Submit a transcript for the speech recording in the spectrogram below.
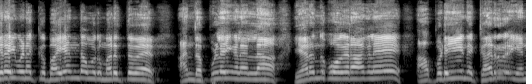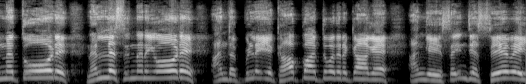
இறைவனுக்கு பயந்த ஒரு மருத்துவர். அந்த பிள்ளைங்கள் எல்லாம் இறந்து போகிறாங்களே அப்படின்னு கரு எண்ணத்தோடு நல்ல சிந்தனையோடு அந்த பிள்ளையை காப்பாற்றுவதற்காக அங்கே செஞ்ச சேவை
